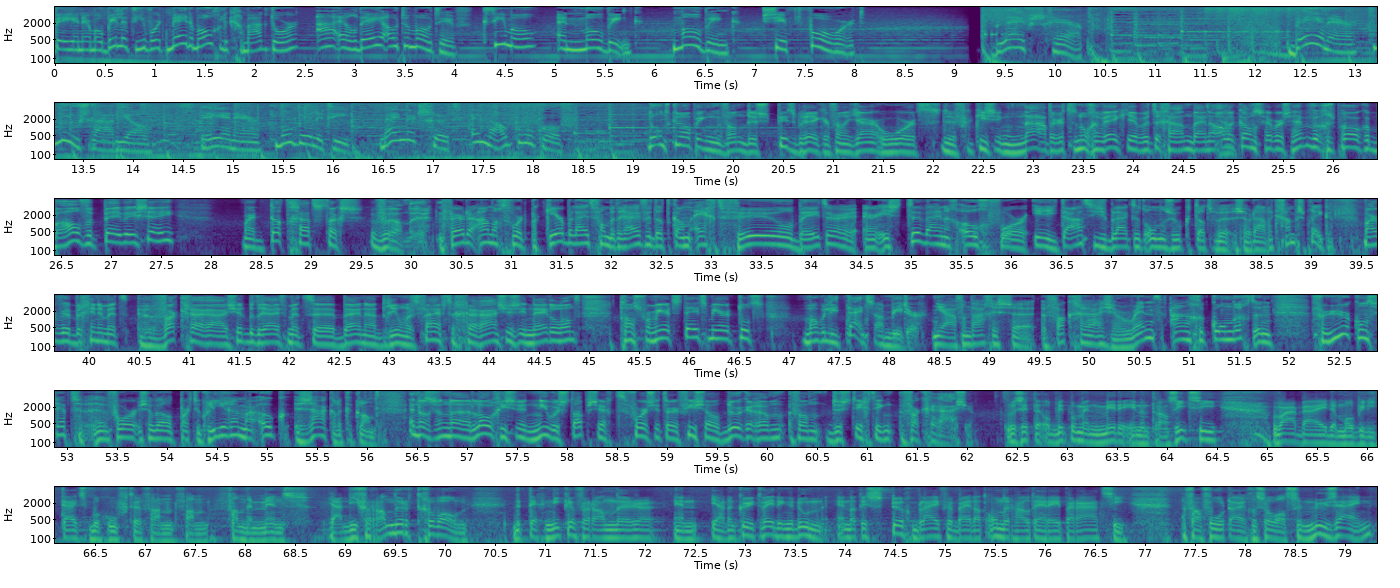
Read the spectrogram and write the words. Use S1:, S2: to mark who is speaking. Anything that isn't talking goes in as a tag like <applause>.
S1: BNR Mobility wordt mede mogelijk gemaakt door ALD Automotive, Ximo en Mobink. Mobink. Shift Forward.
S2: Blijf scherp. BNR Nieuwsradio. BNR Mobility. Meindert Schut en Nout Broekhoff.
S3: De ontknoping van de Spitsbreker van het jaar award. De verkiezing nadert. Nog een weekje hebben we te gaan. Bijna alle kanshebbers hebben we gesproken, behalve PwC. Maar dat gaat straks veranderen.
S4: Verder aandacht voor het parkeerbeleid van bedrijven. Dat kan echt veel beter. Er is te weinig oog voor irritaties, blijkt het onderzoek dat we zo dadelijk gaan bespreken.
S3: Maar we beginnen met Vakgarage. Het bedrijf met uh, bijna 350 garages in Nederland transformeert steeds meer tot mobiliteitsaanbieder.
S4: Ja, vandaag is uh, vakgarage Rent aangekondigd. Een verhuurconcept uh, voor zowel particuliere, maar ook zakelijke klanten.
S3: En dat is een uh, logische nieuwe stap, zegt voorzitter Vishal Durgaram van de stichting Vakgarage.
S5: We zitten op dit moment midden in een transitie waarbij de mobiliteitsbehoeften van, van, van de mens, ja, die verandert gewoon. De technieken veranderen en ja, dan kun je twee dingen doen. En dat is stug blijven bij dat onderhoud en reparatie van voertuigen zoals ze nu zijn.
